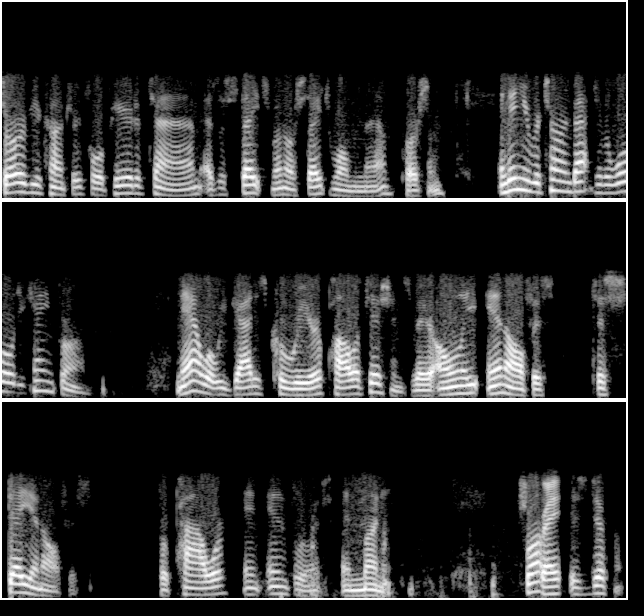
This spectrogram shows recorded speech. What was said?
serve your country for a period of time as a statesman or stateswoman now, person, and then you return back to the world you came from. Now, what we've got is career politicians. They're only in office to stay in office for power and influence and money. Trump right. is different.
